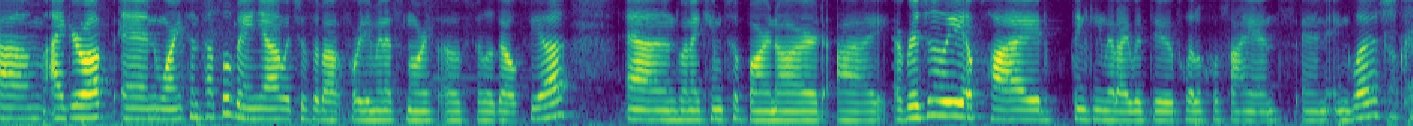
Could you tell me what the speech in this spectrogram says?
Um, I grew up in Warrington, Pennsylvania, which is about 40 minutes north of Philadelphia. And when I came to Barnard, I originally applied thinking that I would do political science and English. Okay.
